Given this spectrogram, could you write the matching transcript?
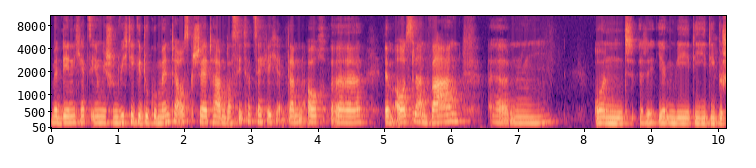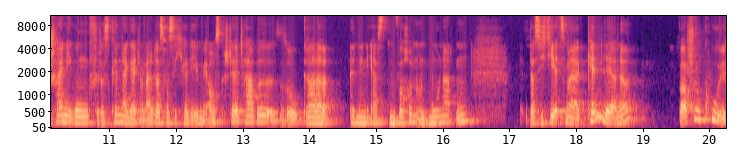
mit denen ich jetzt irgendwie schon wichtige Dokumente ausgestellt habe, dass sie tatsächlich dann auch äh, im Ausland waren. Ähm, und irgendwie die, die Bescheinigung für das Kindergeld und all das, was ich halt irgendwie ausgestellt habe, so gerade in den ersten Wochen und Monaten, dass ich die jetzt mal kennenlerne, war schon cool.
